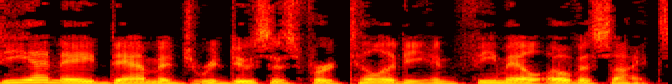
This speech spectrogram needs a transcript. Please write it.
DNA damage reduces fertility in female ovocytes,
